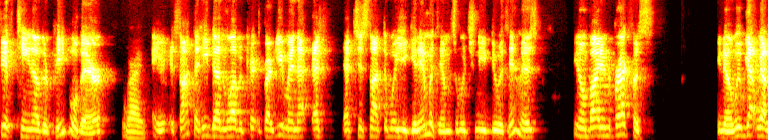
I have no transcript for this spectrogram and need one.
15 other people there, right? It's not that he doesn't love it about you, man. That, that that's just not the way you get in with him. So what you need to do with him is, you know, invite him to breakfast you know, we've got, we got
